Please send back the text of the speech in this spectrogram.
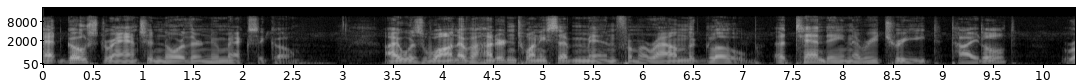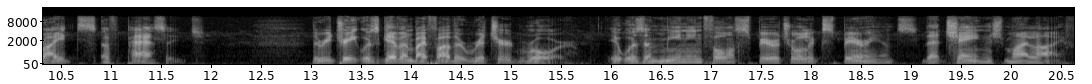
at Ghost Ranch in northern New Mexico. I was one of 127 men from around the globe attending a retreat titled Rites of Passage. The retreat was given by Father Richard Rohr. It was a meaningful spiritual experience that changed my life.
